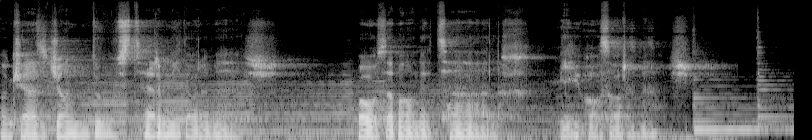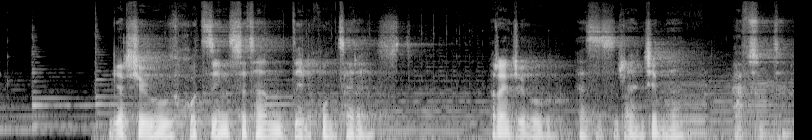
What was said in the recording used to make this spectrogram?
آنکه از جان دوستتر میدارمش با زبان تلخ می آزارمش گرچه او خود زین ستم دلخونتر است رنج او از رنج من افزونتر.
